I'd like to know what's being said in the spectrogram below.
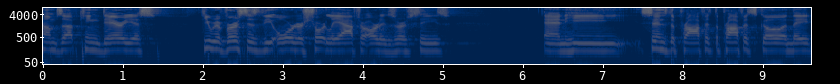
comes up, King Darius, he reverses the order shortly after Artaxerxes. And he sends the prophets. The prophets go and they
